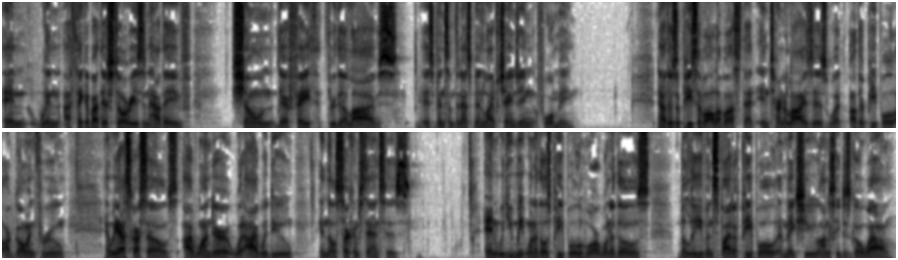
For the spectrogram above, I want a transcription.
and when I think about their stories and how they've shown their faith through their lives, it's been something that's been life changing for me. Now, there's a piece of all of us that internalizes what other people are going through, and we ask ourselves, I wonder what I would do in those circumstances. And when you meet one of those people who are one of those believe in spite of people, it makes you honestly just go, wow.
